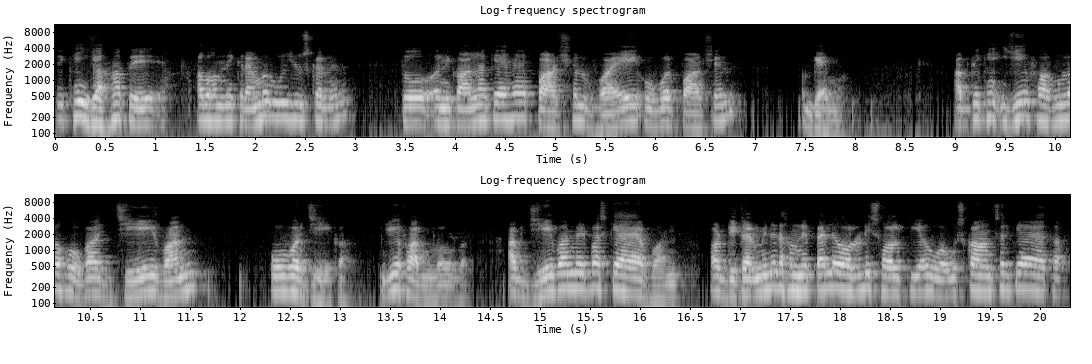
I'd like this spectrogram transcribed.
देखें यहाँ पे अब हमने क्रैमर रूल यूज़ करना है। तो निकालना क्या है? Partial y over partial gamma अब देखें, ये फार्मूला होगा जे वन ओवर जे का। ये फार्मूला होगा। अब जे वन मेरे पास क्या आया? वन और डिटर्मिनेंट हमने पहले ऑलरेडी सॉल्व किया हुआ, उसका आंसर क्या आया था?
